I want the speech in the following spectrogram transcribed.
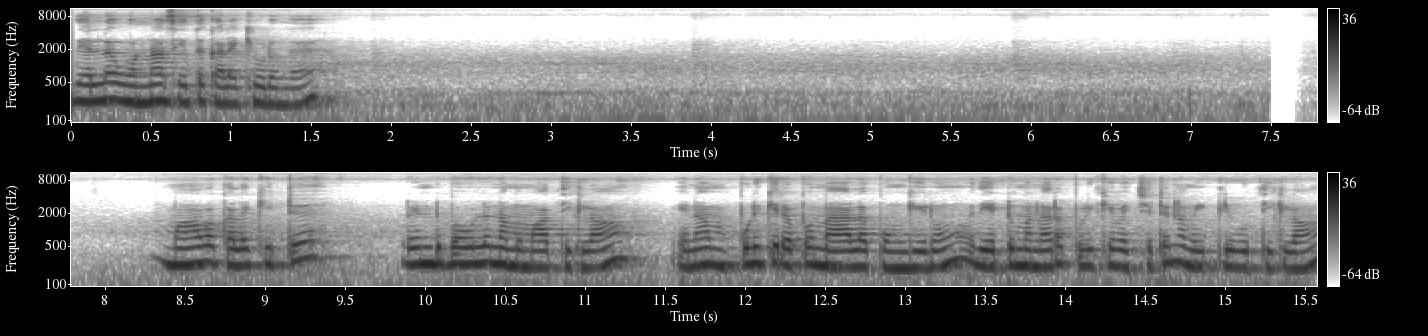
இதெல்லாம் ஒன்றா சேர்த்து கலக்கி விடுங்க. மாவை கலக்கிட்டு ரெண்டு பவுலில் நம்ம மாற்றிக்கலாம் ஏன்னா புளிக்கிறப்போ மேலே பொங்கிடும் இது எட்டு மணி நேரம் புளிக்க வச்சுட்டு நம்ம இட்லி ஊற்றிக்கலாம்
